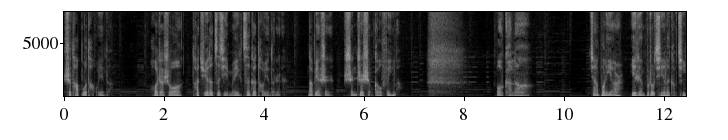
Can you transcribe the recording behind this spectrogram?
是他不讨厌的，或者说他觉得自己没资格讨厌的人，那便是神之手高飞了。不可能。加布里尔也忍不住吸了口气。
